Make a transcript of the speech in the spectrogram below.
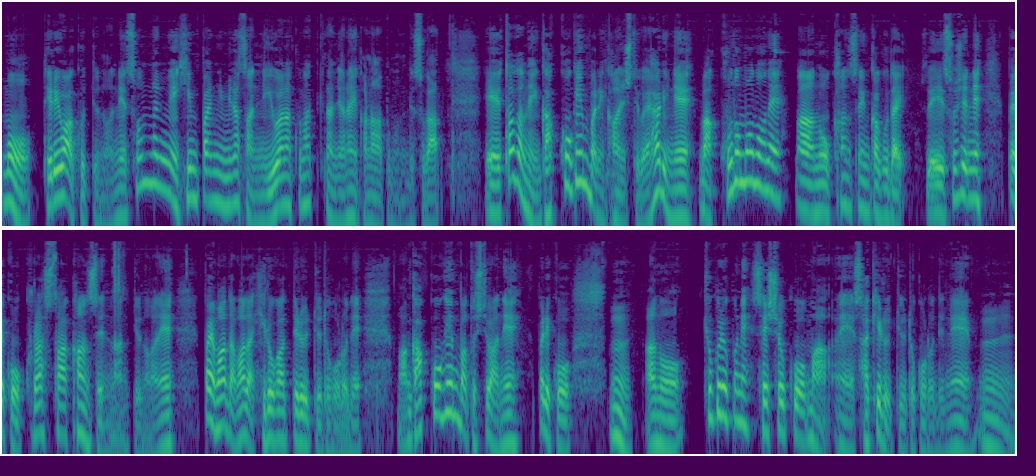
もうテレワークっていうのはね、そんなにね、頻繁に皆さんに言わなくなってきたんじゃないかなと思うんですが、えー、ただね、学校現場に関してはやはりね、まあ、子供のね、まあ、あの、感染拡大、えー、そしてね、やっぱりこう、クラスター感染なんていうのががね、やっぱりまだまだ広がってるっていうところで、まあ、学校現場としてはね、やっぱりこう、うん、あの、極力ね、接触を、まあ、えー、避けるっていうところでね、うん、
